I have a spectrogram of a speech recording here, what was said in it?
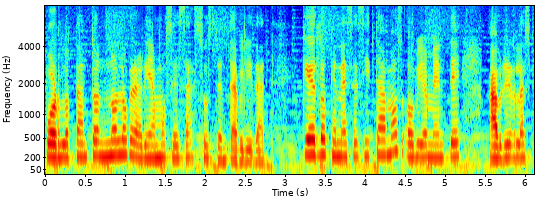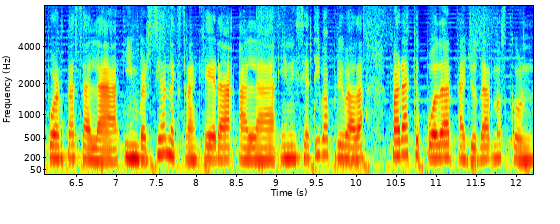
por lo tanto no lograríamos esa sustentabilidad. ¿Qué es lo que necesitamos? Obviamente abrir las puertas a la inversión extranjera, a la iniciativa privada, para que puedan ayudarnos con,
